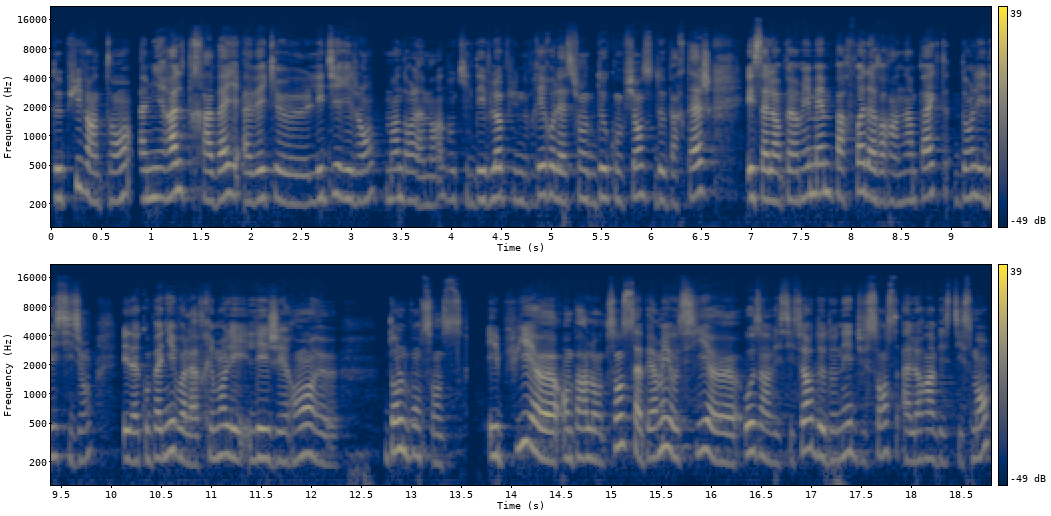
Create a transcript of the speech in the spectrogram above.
Depuis 20 ans, Amiral travaille avec euh, les dirigeants main dans la main, donc il développe une vraie relation de confiance, de partage, et ça leur permet même parfois d'avoir un impact dans les décisions et d'accompagner voilà, vraiment les, gérants euh, dans le bon sens. Et puis, euh, en parlant de sens, ça permet aussi euh, aux investisseurs de donner du sens à leur investissement.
